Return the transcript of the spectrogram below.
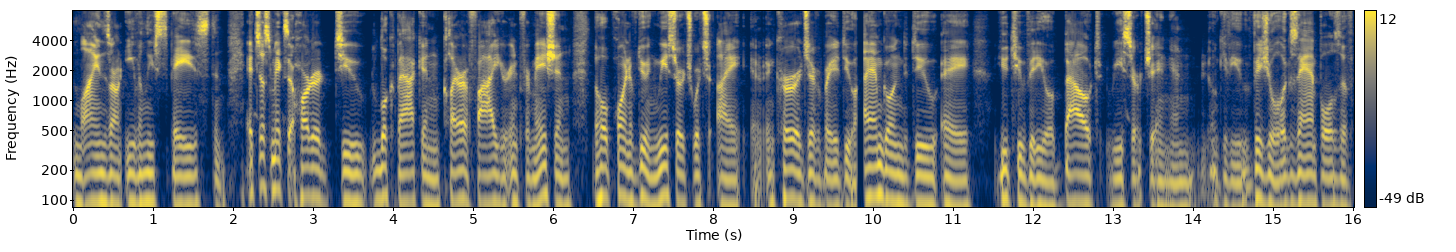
lines aren't evenly spaced. And it just makes it harder to look back and clarify your information. The whole point of doing research, which I uh, encourage everybody to do, I am going to do a YouTube video about researching and know, give you visual examples of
